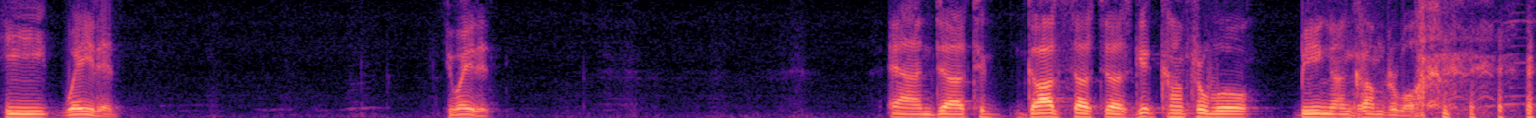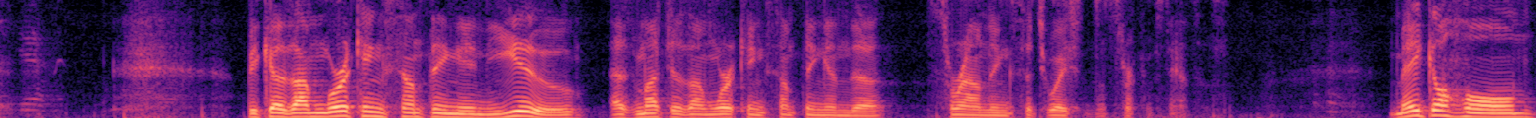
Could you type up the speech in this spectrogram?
He waited. He waited. And uh, to God says to us, get comfortable being uncomfortable. because I'm working something in you as much as I'm working something in the surrounding situations and circumstances. Make a home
